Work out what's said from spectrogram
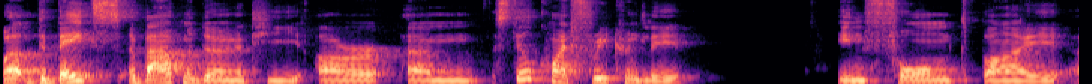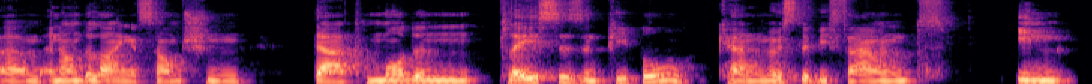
Well, debates about modernity are um, still quite frequently informed by um, an underlying assumption that modern places and people can mostly be found in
